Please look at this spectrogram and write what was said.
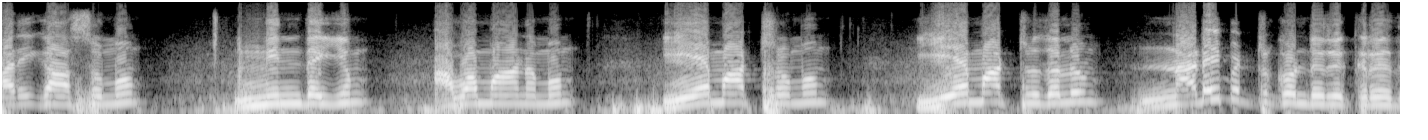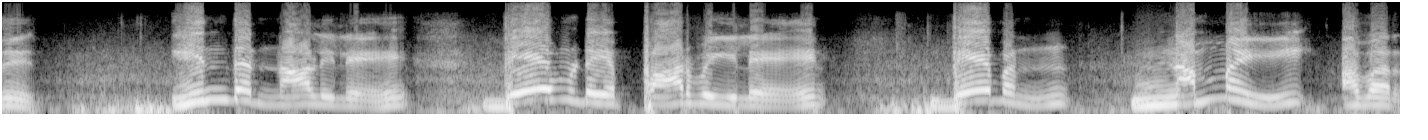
பரிகாசமும் நிந்தையும் அவமானமும் ஏமாற்றமும் ஏமாற்றுதலும் நடைபெற்று கொண்டிருக்கிறது. இந்த நாளிலே தேவனுடைய பார்வையிலே தேவன் நம்மை அவர்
